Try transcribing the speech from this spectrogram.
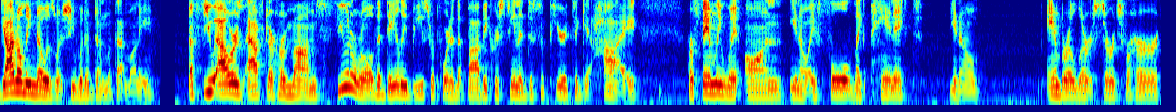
God only knows what she would have done with that money. A few hours after her mom's funeral, the Daily Beast reported that Bobbi Kristina disappeared to get high. Her family went on, you know, a full, like, panicked, you know, Amber Alert search for her.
